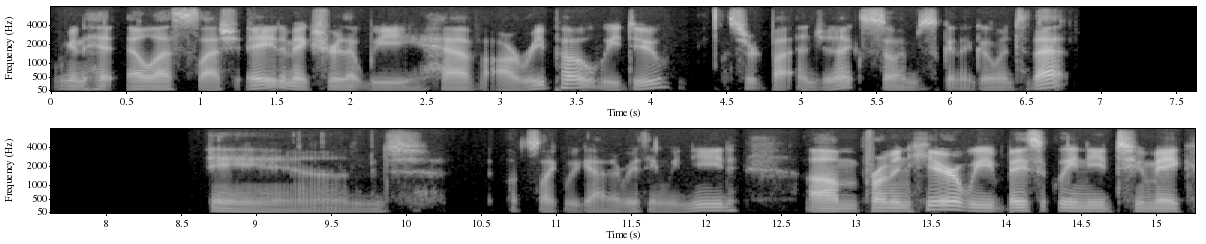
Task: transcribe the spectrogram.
We're going to hit ls slash a to make sure that we have our repo. We do certbot nginx So I'm just going to go into that. And looks like we got everything we need. Um, from in here, we basically need to make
